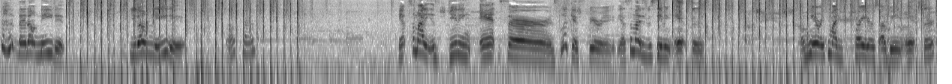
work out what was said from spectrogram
they don't need it. You don't need it. Okay. Yep, somebody is getting answers. Look at spirit. Yeah, somebody's receiving answers. I'm hearing somebody's prayers are being answered.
